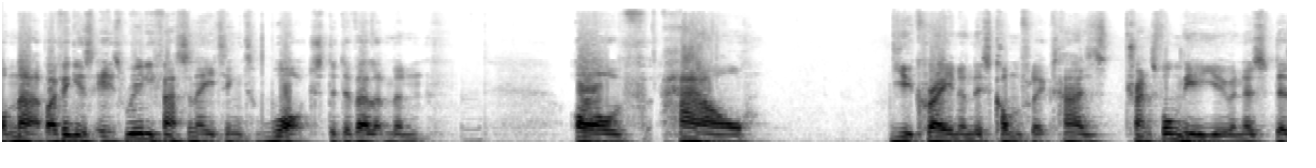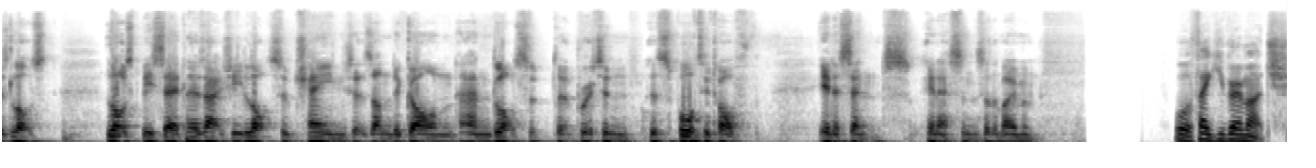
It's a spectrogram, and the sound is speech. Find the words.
on that. But I think it's it's really fascinating to watch the development of how Ukraine and this conflict has transformed the EU, and there's there's lots lots to be said. There's actually lots of change that's undergone, and lots that Britain has supported of, in a sense, in essence, at the moment. Well, thank you very much,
